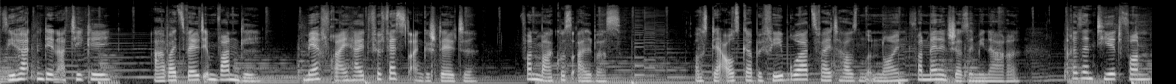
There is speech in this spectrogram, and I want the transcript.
Sie hörten den Artikel Arbeitswelt im Wandel. Mehr Freiheit für Festangestellte von Markus Albers. Aus der Ausgabe Februar 2009 von Managerseminare, präsentiert von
